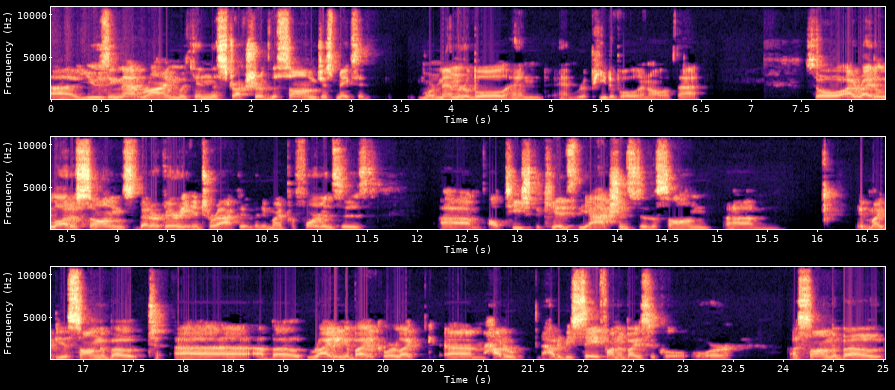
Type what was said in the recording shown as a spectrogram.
uh, using that rhyme within the structure of the song just makes it more memorable and and repeatable and all of that. So I write a lot of songs that are very interactive, and in my performances, um, I'll teach the kids the actions to the song. Um, it might be a song about uh, about riding a bike, or like um, how to how to be safe on a bicycle, or a song about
